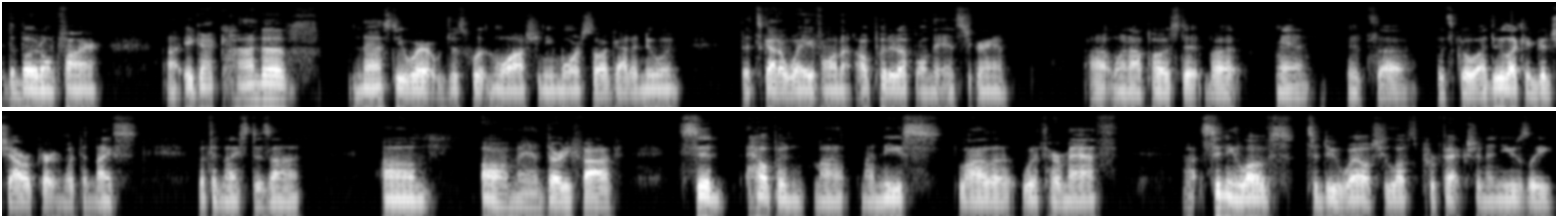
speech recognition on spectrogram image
the boat on fire. Uh, it got kind of nasty where it just wouldn't wash anymore, so I got a new one that's got a wave on it. I'll put it up on the Instagram uh, when I post it, but man, it's uh it's cool. I do like a good shower curtain with a nice with a nice design. Um, oh man, 35. Sid helping my, my niece Lila with her math. Uh, Sydney loves to do well. She loves perfection, and usually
